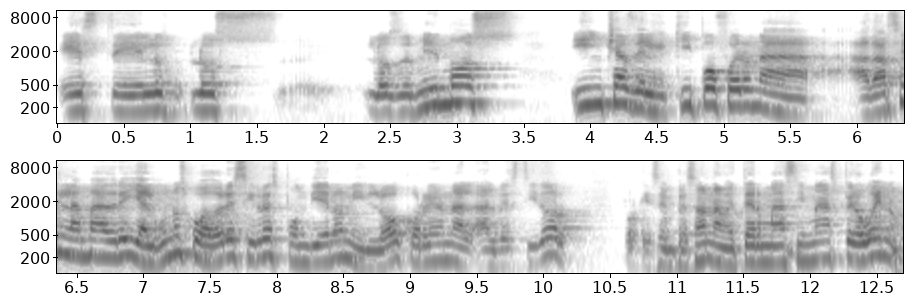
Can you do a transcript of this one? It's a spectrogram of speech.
Este, los, los, los mismos hinchas del equipo fueron a, darse en la madre y algunos jugadores sí respondieron y luego corrieron al, vestidor porque se empezaron a meter más y más. Pero bueno,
